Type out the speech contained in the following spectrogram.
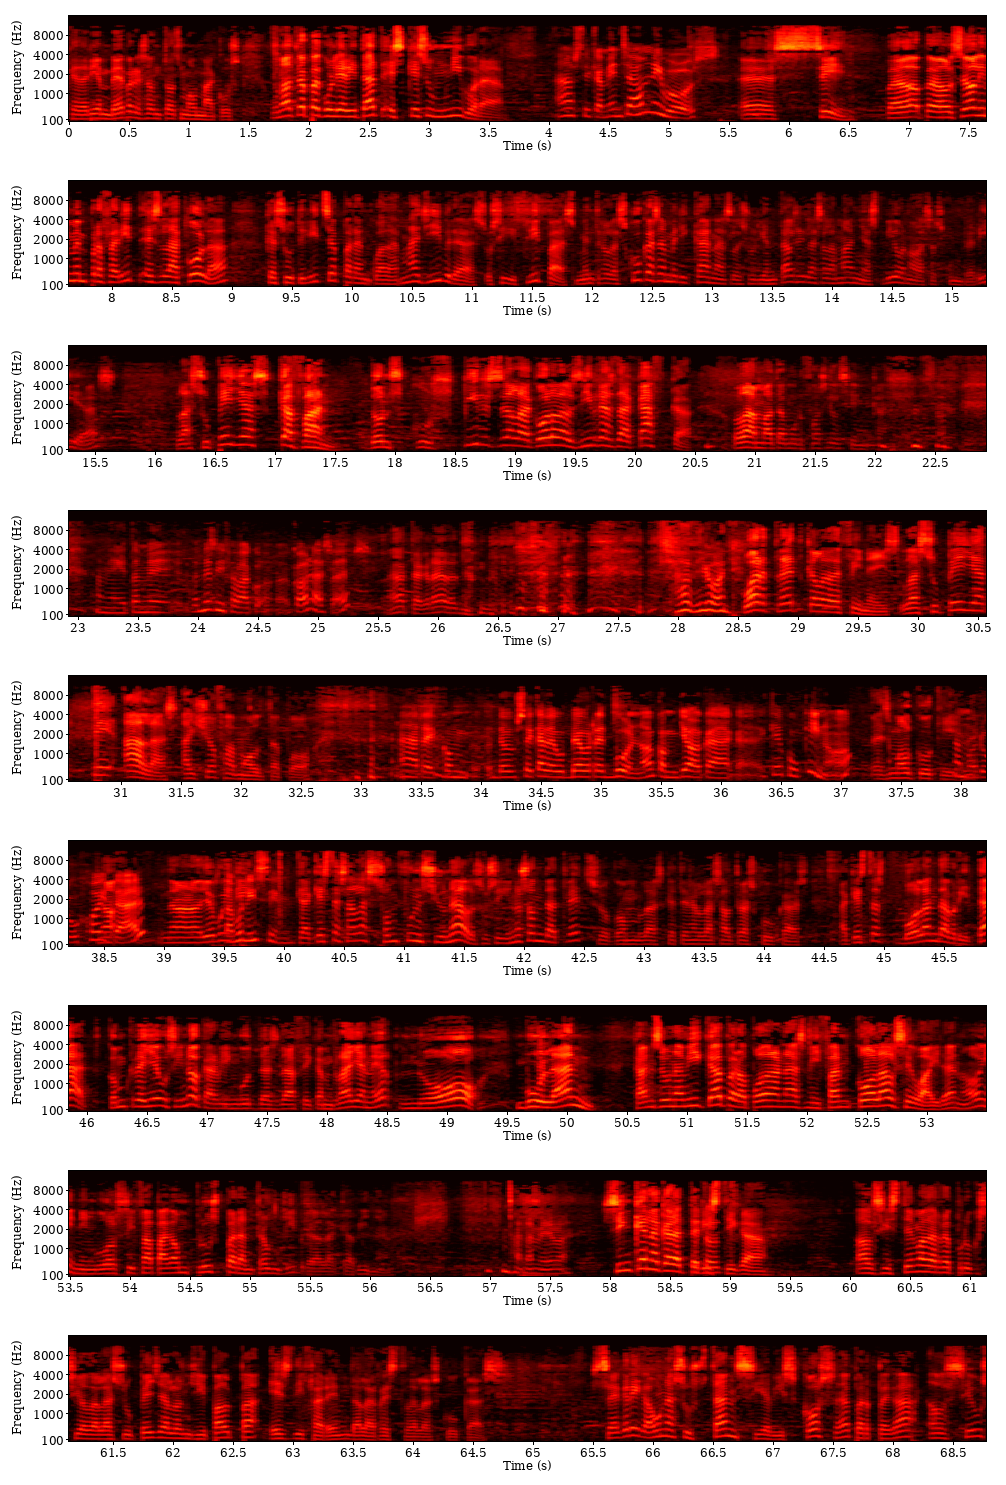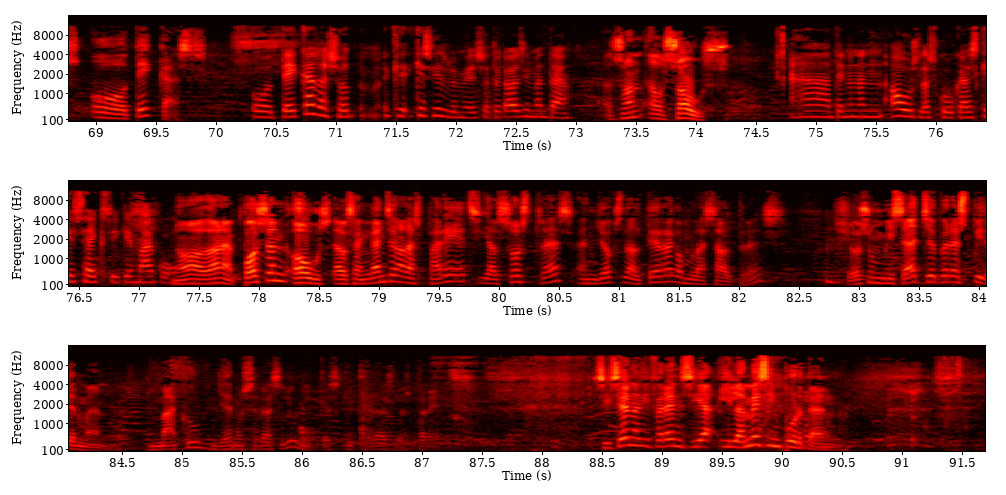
Quedarien bé perquè són tots molt macos. Una altra peculiaritat és que és omnívora. Ah, o sigui que menja òmnibus. Eh, sí, però, però el seu aliment preferit és la cola que s'utilitza per enquadernar llibres. O sigui, flipes. Mentre les cuques americanes, les orientals i les alemanyes viuen a les escombraries, les supelles què fan? Doncs cuspir-se la cola dels llibres de Kafka. La metamorfosi els encanta. A mi també, també esnifava co- cola, saps? Ah, t'agrada també. Això diuen. Quart tret que la defineix. La supella té ales. Això fa molta por. Ah, res, com, deu ser que veu, veu Red Bull, no? Com jo, que, que, que cuqui, no? És molt cookie. Amb orujo i no, tal? No, no, jo vull Està dir boníssim. que aquestes ales són funcionals, o sigui, no són de tretzo com les que tenen les altres cuques. Aquestes volen de veritat. Com creieu, si no, que ha vingut des d'Àfrica amb Ryanair? No! Volant! Cansa una mica, però poden anar esnifant cola al seu aire, no? I ningú els hi fa pagar un plus per entrar un llibre a la cabina. Mare meva. Cinquena característica. El sistema de reproducció de la supella longipalpa és diferent de la resta de les cuques. Segrega una substància viscosa per pegar els seus ooteques. O teques, això... Què, què és ben bé, això? T'ho acabes d'inventar? Són els ous. Ah, tenen ous les cuques, que sexy, que maco. No, dona, posen ous, els enganxen a les parets i als sostres en llocs del terra com les altres. Això és un missatge per a Spiderman. Maco, ja no seràs l'únic que esquitxaràs les parets. Sisena diferència i la més important.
